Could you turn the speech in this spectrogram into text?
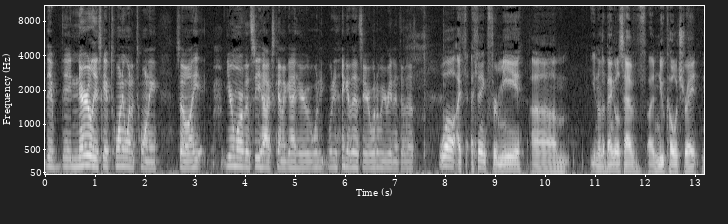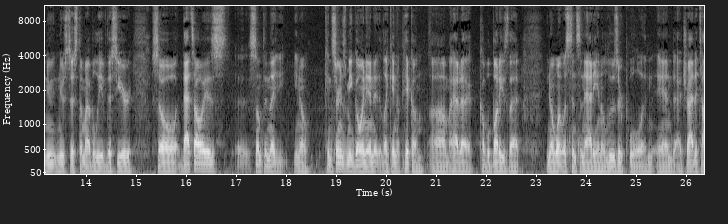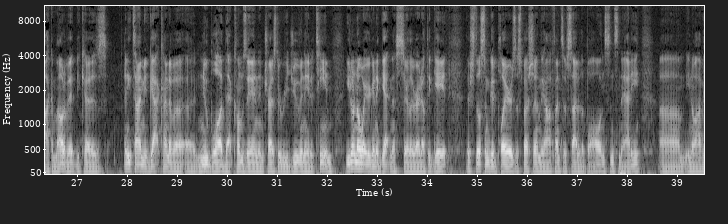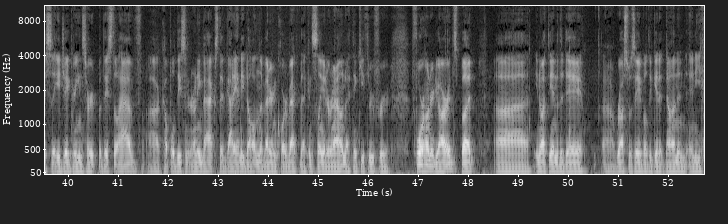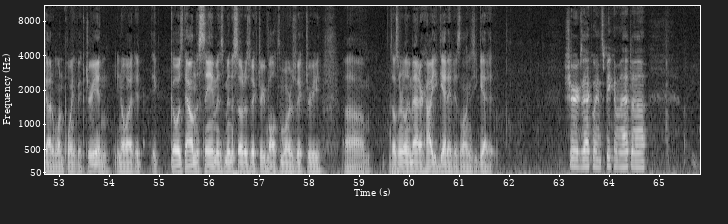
they they narrowly escaped 21 to 20. So I, you're more of the Seahawks kind of guy here. What do you, what do you think of this here? What are we reading into this? Well, I, th- I think for me, um, you know, the Bengals have a new coach, right? New new system, I believe, this year. So that's always uh, something that you know concerns me going in, like in a pick'em. Um, I had a couple buddies that you know went with Cincinnati in a loser pool, and and I tried to talk them out of it because anytime you've got kind of a, a, new blood that comes in and tries to rejuvenate a team, you don't know what you're going to get necessarily right out the gate. There's still some good players, especially on the offensive side of the ball in Cincinnati. Um, you know, obviously AJ Green's hurt, but they still have a couple decent running backs. They've got Andy Dalton, the veteran quarterback that can sling it around. I think he threw for 400 yards, but uh, you know, at the end of the day, uh, Russ was able to get it done and, and eke out a one point victory. And you know what? It, it goes down the same as Minnesota's victory, Baltimore's victory. Um, doesn't really matter how you get it as long as you get it. Sure, exactly. And speaking of that, uh,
